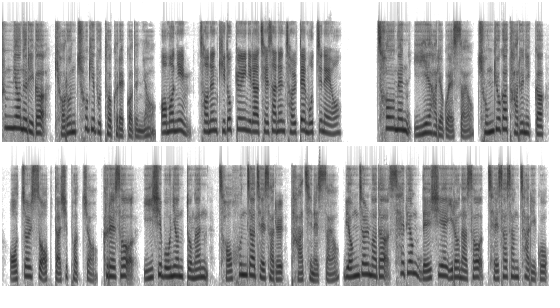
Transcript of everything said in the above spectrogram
큰 며느리가 결혼 초기부터 그랬거든요. 어머님, 저는 기독교인이라 제사는 절대 못 지내요. 처음엔 이해하려고 했어요. 종교가 다르니까 어쩔 수 없다 싶었죠. 그래서 25년 동안 저 혼자 제사를 다 지냈어요. 명절마다 새벽 4시에 일어나서 제사상 차리고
